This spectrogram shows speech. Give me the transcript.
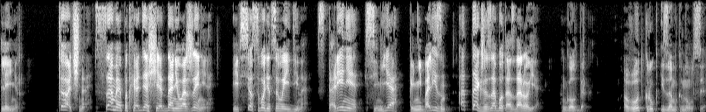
Лейнер. Точно! Самая подходящая дань уважения. И все сводится воедино. Старение, семья, каннибализм, а также забота о здоровье. Голдберг. Вот круг и замкнулся.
